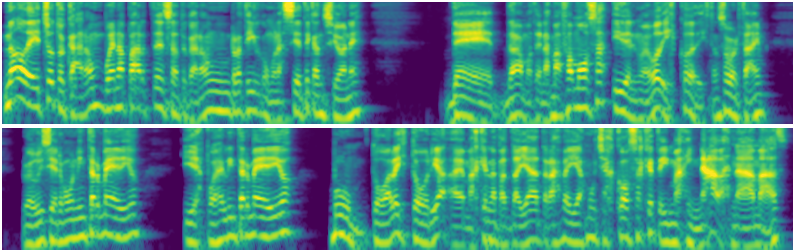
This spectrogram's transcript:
No, de hecho tocaron buena parte, o sea, tocaron un ratito como unas siete canciones de, vamos, de las más famosas y del nuevo disco de Distance Over Time. Luego hicieron un intermedio y después del intermedio, boom, toda la historia. Además que en la pantalla de atrás veías muchas cosas que te imaginabas nada más.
